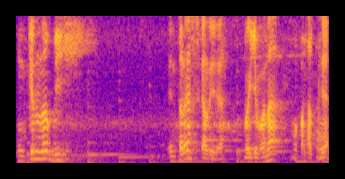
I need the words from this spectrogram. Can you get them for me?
Mungkin lebih interest kali ya. Bagaimana Bapak Satria?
